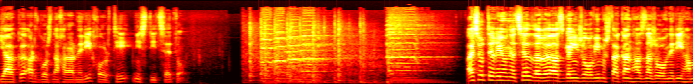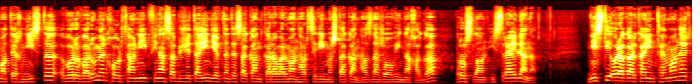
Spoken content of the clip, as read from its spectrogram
ԵԱԿ արտգործնախարարների խորհրդի նիստից հետո։ Այսօր տեղի ունեցել ԼՂ ազգային ժողովի մշտական հանձնաժողովների համատեղ նիստը, որը վարում էր խորհրդանի ֆինանսա-բյուջետային եւ տնտեսական կառավարման հարցերի մշտական հանձնաժողովի նախագահ Ռուսլան Իսրայելյանը։ Նիստի օրակարգային թեման էր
